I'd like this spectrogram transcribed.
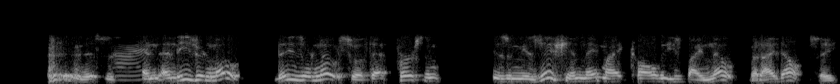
this is right. and and these are notes. These are notes. So if that person is a musician, they might call these by note, but I don't. See.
